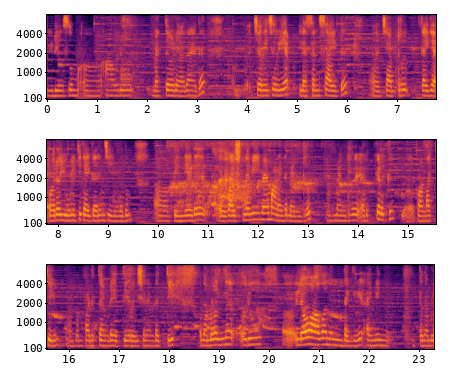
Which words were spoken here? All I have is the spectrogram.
വീഡിയോസും ആ ഒരു മെത്തേഡ് അതായത് ചെറിയ ചെറിയ ലെസൺസ് ആയിട്ട് ചാപ്റ്റർ കൈകാ ഓരോ യൂണിറ്റ് കൈകാര്യം ചെയ്യുന്നതും പിന്നീട് വൈഷ്ണവി മാം ആണ് എന്റെ മെന്റർ അപ്പം മെന്റർ ഇടയ്ക്കിടയ്ക്ക് കോണ്ടാക്ട് ചെയ്യും. അപ്പം പഠിത്തം എവിടെ എത്തി റിവിഷൻ എവിടെ എത്തി. നമ്മളൊന്ന് ഒരു ലോ ആവാന്നുണ്ടെങ്കിൽ ഐ മീൻ ഇപ്പം നമ്മൾ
